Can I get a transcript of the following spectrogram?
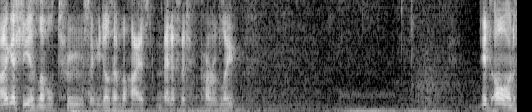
I guess she is level 2, so she does have the highest benefit currently. It's odd.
